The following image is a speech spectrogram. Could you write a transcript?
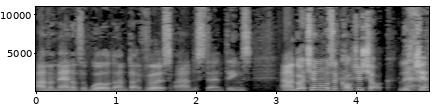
I'm a man of the world. I'm diverse. I understand things. And I got you, and it was a culture shock, legit.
